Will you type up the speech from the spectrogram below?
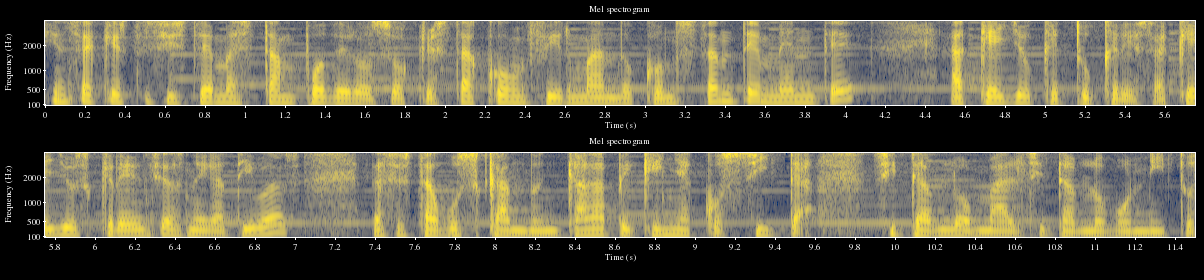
Piensa que este sistema es tan poderoso que está confirmando constantemente aquello que tú crees, aquellas creencias negativas, las está buscando en cada pequeña cosita. Si te habló mal, si te habló bonito,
